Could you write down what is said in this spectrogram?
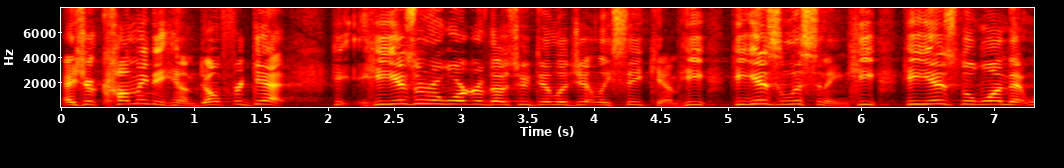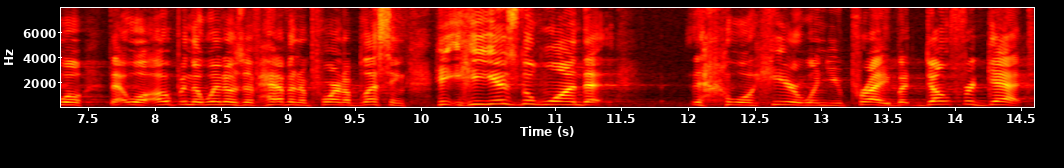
As you're coming to Him, don't forget, He, he is a rewarder of those who diligently seek Him. He, he is listening. He, he is the one that will, that will open the windows of heaven and pour out a blessing. He, he is the one that, that will hear when you pray. But don't forget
